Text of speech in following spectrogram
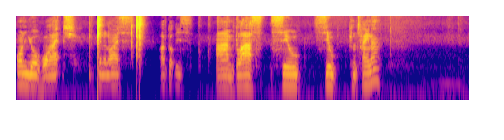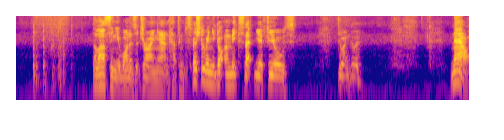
on your white in a nice, I've got this um, glass seal, seal container. The last thing you want is it drying out and having, especially when you've got a mix that you feels doing good. Now,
